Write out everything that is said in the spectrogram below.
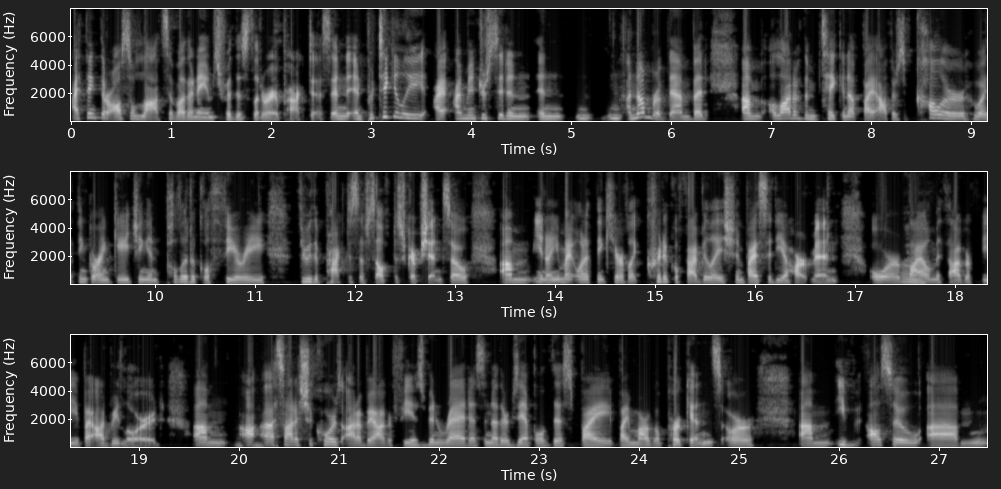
I think there are also lots of other names for this literary practice. And, and particularly, I, am interested in, in, a number of them, but um, a lot of them taken up by authors of color who I think are engaging in political theory through the practice of self description. So, um, you know, you might want to think here of like critical fabulation by Saidiya Hartman or mm. biomythography by Audre Lorde. Um, mm-hmm. Assata Shakur's autobiography has been read as another example of this by by Margo Perkins, or um, also um,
